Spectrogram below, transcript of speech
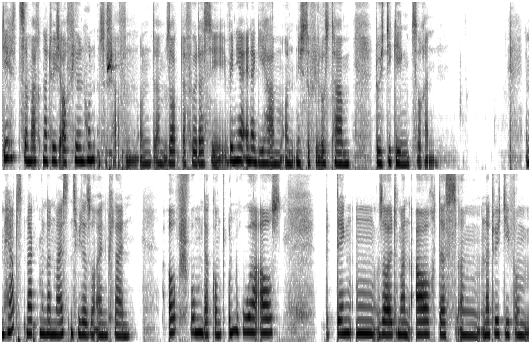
die Hitze macht natürlich auch vielen Hunden zu schaffen und ähm, sorgt dafür, dass sie weniger Energie haben und nicht so viel Lust haben, durch die Gegend zu rennen. Im Herbst merkt man dann meistens wieder so einen kleinen Aufschwung, da kommt Unruhe aus. Bedenken sollte man auch, dass ähm, natürlich die vom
